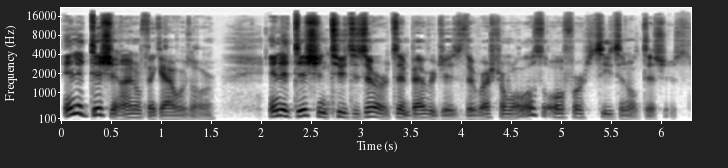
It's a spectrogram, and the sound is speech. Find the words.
In addition, I don't think ours are. In addition to desserts and beverages, the restaurant will also offer seasonal dishes.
